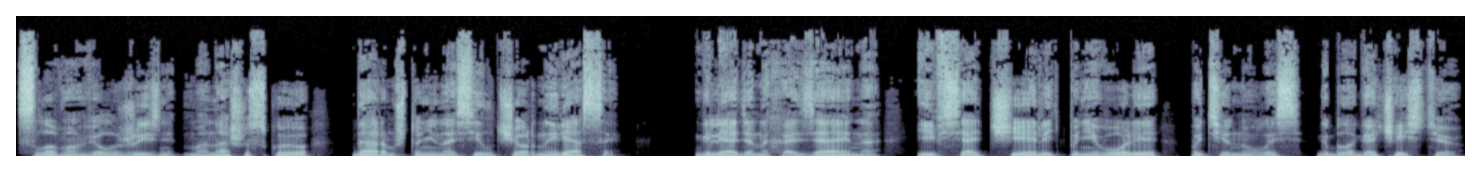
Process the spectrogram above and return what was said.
Словом, вел жизнь монашескую, даром что не носил черной рясы. Глядя на хозяина, и вся челядь поневоле потянулась к благочестию.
